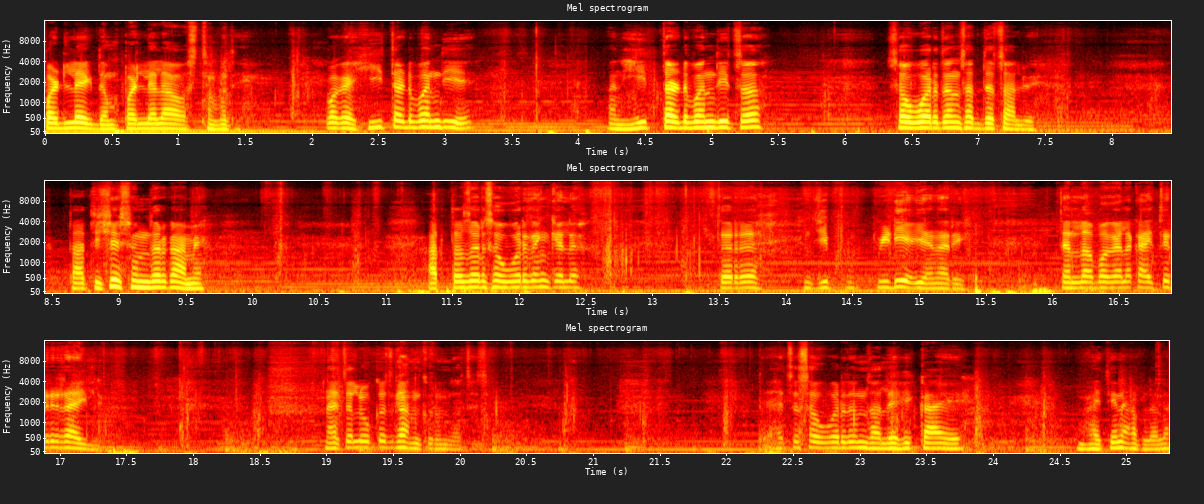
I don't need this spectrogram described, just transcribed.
पडलं एकदम पडलेल्या अवस्थेमध्ये. बघा ही तटबंदी आहे आणि ही तटबंदीचं संवर्धन सध्या चालू आहे. तर अतिशय सुंदर काम आहे. आत्ता जर संवर्धन केलं तर जी पिढी आहे येणारी त्यांना बघायला काहीतरी राहील. नाही तर लोकच घाण करून जातात. ह्याचं संवर्धन झालं हे काय आहे? माहिती नाही आपल्याला.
